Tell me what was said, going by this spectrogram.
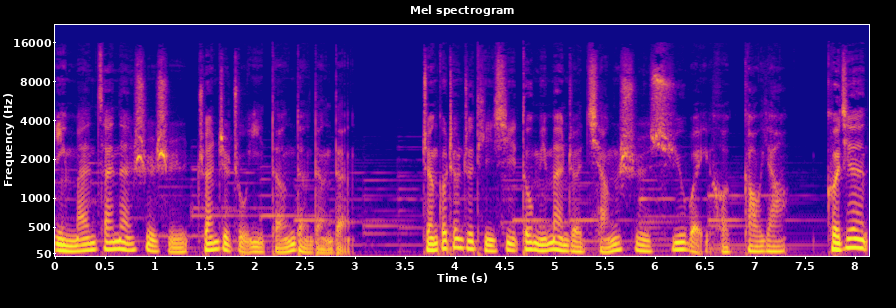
隐瞒灾难事实、专制主义等等等等。整个政治体系都弥漫着强势、虚伪和高压，可见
